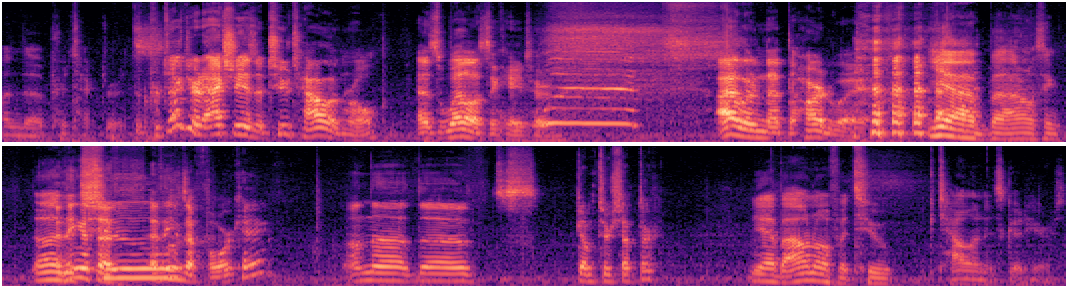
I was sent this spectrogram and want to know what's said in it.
on the protectorate? the? Protectorate actually has a two talon roll as well as a K turn. I learned that the hard way. yeah, but I don't think. Uh, I think it's two... a I think it's a four K on the the Scumterceptor. Yeah, but I don't know if a two Talon is good here. So.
